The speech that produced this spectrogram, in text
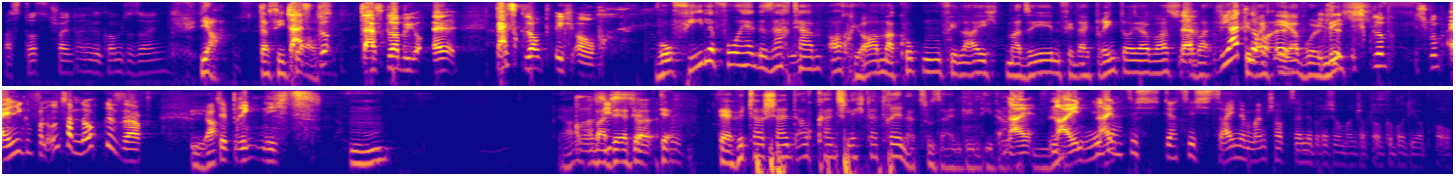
Bastos scheint angekommen zu sein. Ja, das sieht das so aus. Das glaube ich, äh, das glaube ich auch. Wo viele vorher gesagt haben, ach ja, mal gucken, vielleicht, mal sehen, vielleicht bringt er ja was, Na, aber wir vielleicht noch, äh, eher wohl ich, nicht. Ich glaube, ich glaub, einige von uns haben doch gesagt, ja. der bringt nichts. Mhm. Ja, aber, aber der, der, der, der Hütter scheint auch kein schlechter Trainer zu sein, den die da Nein, haben. Ne? nein, nee, nein. Der hat, sich, der hat sich seine Mannschaft, seine Brechermannschaft aufgebaut, die er braucht.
